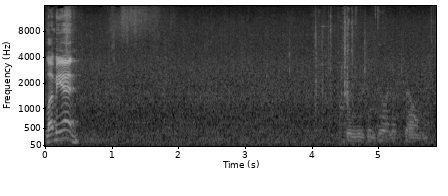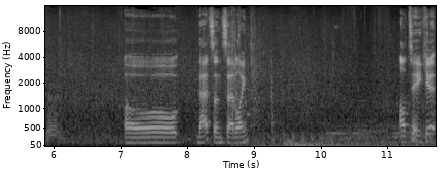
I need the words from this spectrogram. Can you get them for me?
Let me in. Please enjoy the film, sir. Oh, that's unsettling. I'll take it.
